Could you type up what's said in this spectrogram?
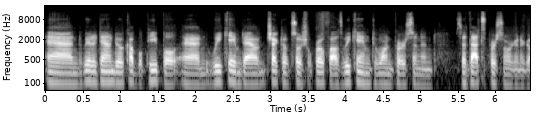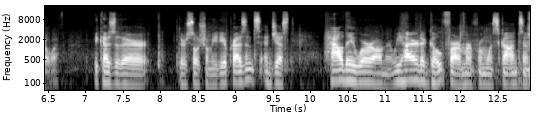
and we had it down to a couple people, and we came down, checked out social profiles. We came to one person and said that's the person we're going to go with because of their their social media presence and just how they were on there. We hired a goat farmer from Wisconsin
